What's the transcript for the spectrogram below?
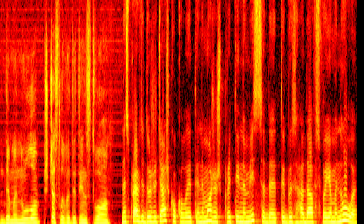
де минуло щасливе дитинство. Насправді дуже тяжко, коли ти не можеш прийти на місце, де ти би згадав своє минуле.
